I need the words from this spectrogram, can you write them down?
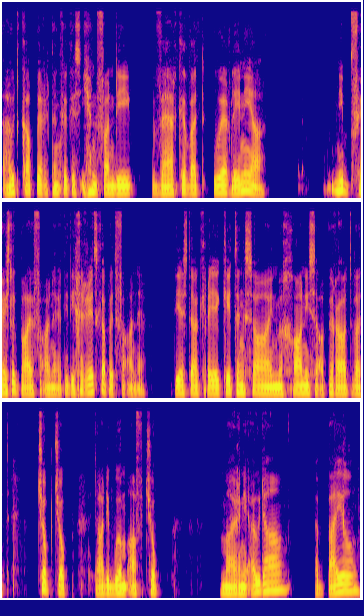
houtkapper dink ek is een van die werke wat oor Lenia nie vreeslik baie verander het nie. Die gereedskap het verander. Deesdae kry jy kettingsaai en meganiese apparaat wat chop chop daardie boom afchop. Maar in die ou dae 'n byl,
